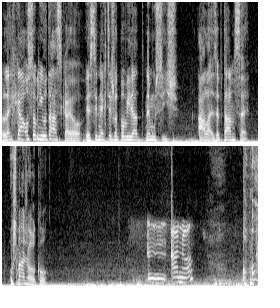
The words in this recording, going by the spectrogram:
lehká osobní otázka, jo? Jestli nechceš odpovídat, nemusíš. Ale zeptám se, už máš holku? Mm, ano. OK.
